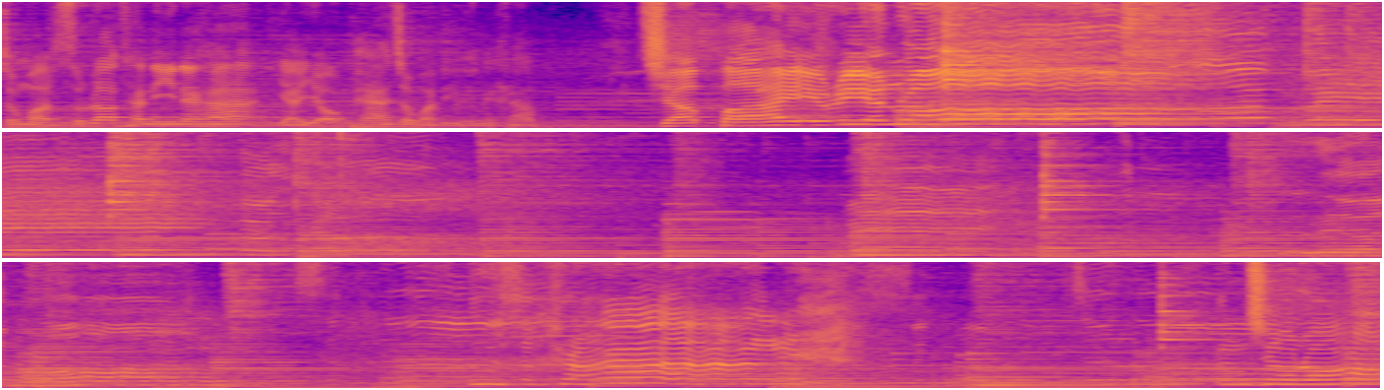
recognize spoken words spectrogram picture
จังหวัดสุราษฎร์ธานีนะฮะ อย่ายอมแพ้จังหวัดอื่นนะครับ จะไปเรียนร้อง จะร้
